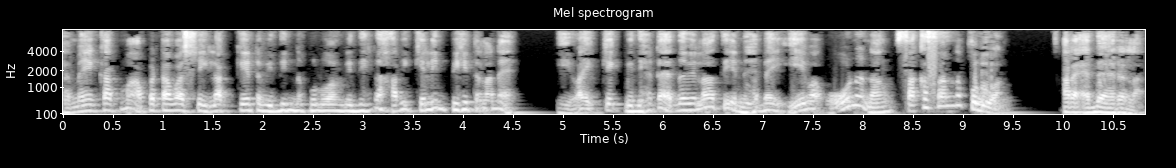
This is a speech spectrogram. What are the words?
හැම එකක්ම අපට අවශ්‍ය ඉලක්කයට විදින්න පුළුවන් විදිහට හරි කෙලින් පිහිටලා නැහැ. ඒවා එක් එක් විදිහට ඇද වෙලා තියෙන. හැබැයි ඒවා ඕන නම් සකසන්න පුළුවන්. අර ඇද ඇරලා.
